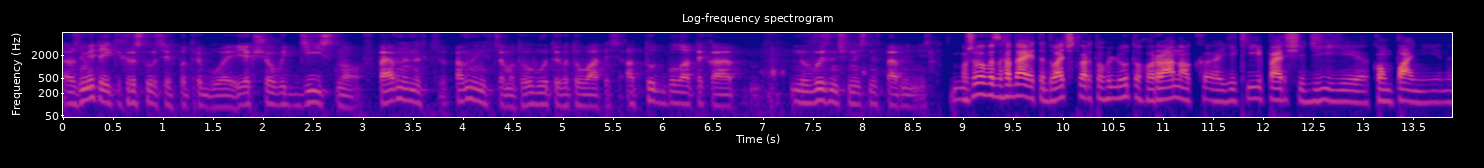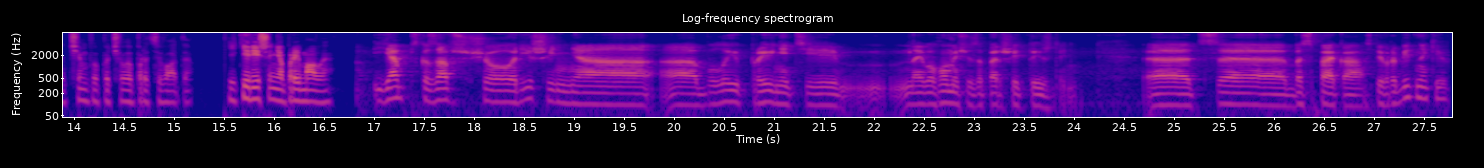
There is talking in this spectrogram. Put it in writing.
Розумієте, яких ресурсів потребує. І якщо ви дійсно впевнені в впевнені в цьому, то ви будете готуватись. А тут була така невизначеність, невпевненість. Можливо, ви згадаєте 24 лютого ранок, е, які перші дії компанії, над чим ви почали працювати? Які рішення приймали? Я б сказав, що рішення е, були прийняті найвагоміші за перший тиждень. Е, це безпека співробітників,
